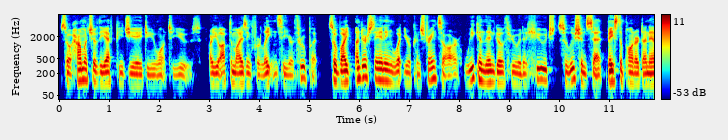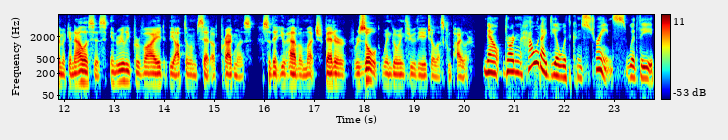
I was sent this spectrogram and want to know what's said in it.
So, how much of the FPGA do you want to use? Are you optimizing for latency or throughput? So, by understanding what your constraints are, we can then go through in a huge solution set based upon our dynamic analysis and really provide the optimum set of pragmas so that you have a much better result when going through the HLS compiler. Now, Jordon, how would I deal with constraints with the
